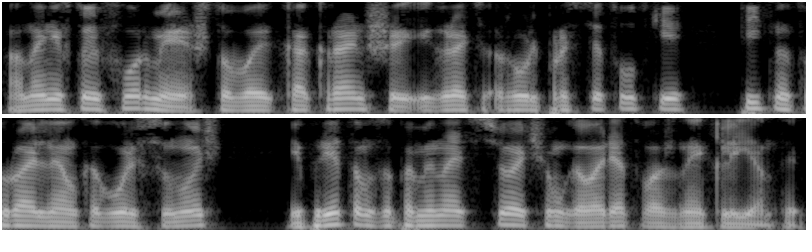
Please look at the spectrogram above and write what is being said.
она не в той форме, чтобы, как раньше, играть роль проститутки, пить натуральный алкоголь всю ночь и при этом запоминать все, о чем говорят важные клиенты.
